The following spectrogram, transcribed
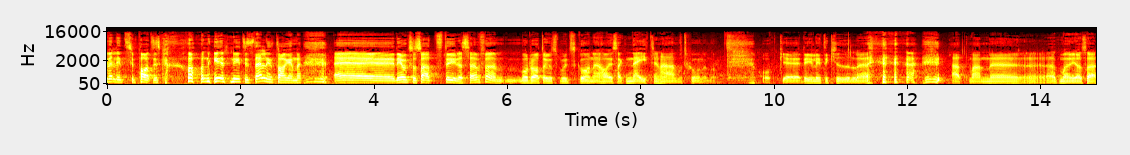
väldigt sympatisk och nyttigt ställningstagande. Eh, det är också så att styrelsen för Moderata ungdomsförbundet i Skåne har ju sagt nej till den här motionen. Då. Och eh, det är ju lite kul eh, att, man, eh, att man gör så här.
